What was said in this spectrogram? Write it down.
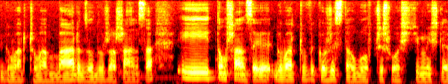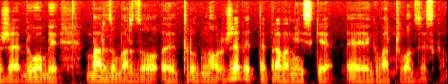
Gowarczowa bardzo duża szansa i tą szansę Gowarczów wykorzystał, bo w przyszłości myślę, że byłoby bardzo, bardzo trudno, żeby te prawa miejskie Gowarczów odzyskał.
